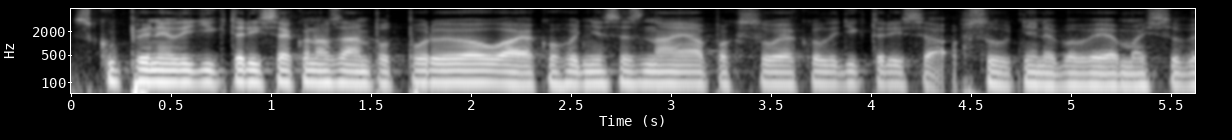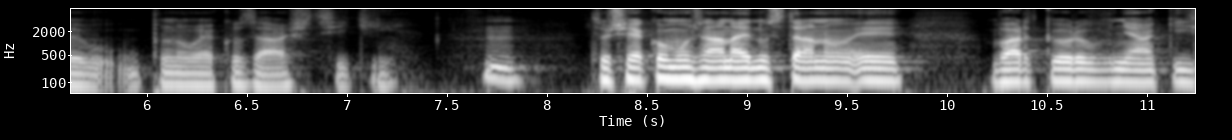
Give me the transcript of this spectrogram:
skupiny lidí, kteří se jako navzájem podporují a jako hodně se znají a pak jsou jako lidi, kteří se absolutně nebaví a mají sobě úplnou jako zášť cítí. Hmm. Což je jako možná na jednu stranu i v hardcore v nějaký,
